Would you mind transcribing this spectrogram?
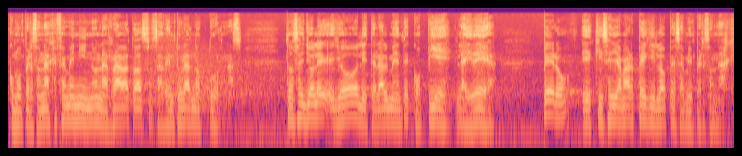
como personaje femenino, narraba todas sus aventuras nocturnas. Entonces yo, le, yo literalmente copié la idea, pero quise llamar Peggy López a mi personaje.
